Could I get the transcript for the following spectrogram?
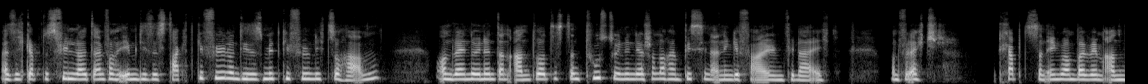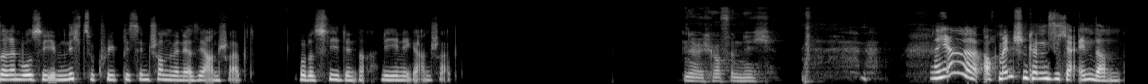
Also ich glaube, dass viele Leute einfach eben dieses Taktgefühl und dieses Mitgefühl nicht so haben. Und wenn du ihnen dann antwortest, dann tust du ihnen ja schon noch ein bisschen einen Gefallen vielleicht. Und vielleicht klappt es dann irgendwann bei wem anderen, wo sie eben nicht so creepy sind, schon, wenn er sie anschreibt. Oder sie den, diejenige anschreibt. Ja, ich hoffe nicht. Naja, auch Menschen können sich ja ändern.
